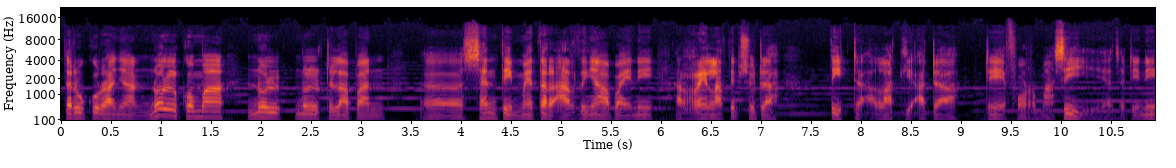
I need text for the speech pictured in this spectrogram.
terukur hanya 0,008 eh, cm artinya apa? Ini relatif sudah tidak lagi ada deformasi ya. Jadi ini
